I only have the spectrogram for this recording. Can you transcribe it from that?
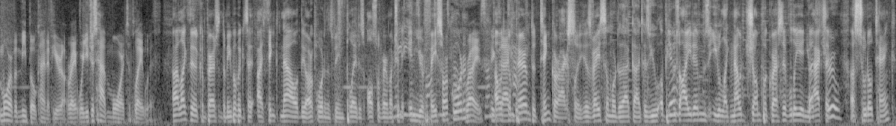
more of a Meepo kind of hero, right? Where you just have more to play with. I like the comparison to Meepo because I, I think now the Arc Warden that's being played is also very much an in-your-face Arc Warden. Right, I would compare him to Tinker, actually. He's very similar to that guy because you abuse Yeah. items, you like now jump aggressively, and you That's act true. like a pseudo-tank.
